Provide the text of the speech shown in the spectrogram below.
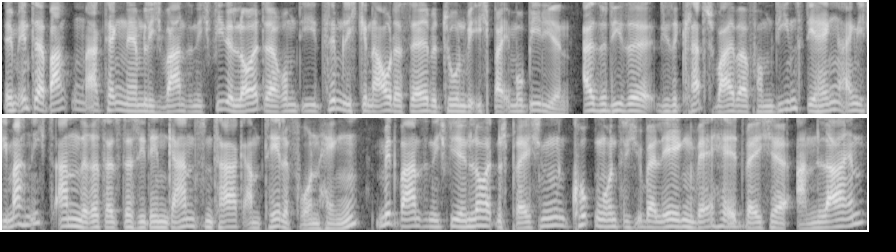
Im Interbankenmarkt hängen nämlich wahnsinnig viele Leute herum, die ziemlich genau dasselbe tun wie ich bei Immobilien. Also diese, diese Klatschweiber vom Dienst, die hängen eigentlich, die machen nichts anderes, als dass sie den ganzen Tag am Telefon hängen, mit wahnsinnig vielen Leuten sprechen, gucken und sich überlegen, wer hält welche Anleihen,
